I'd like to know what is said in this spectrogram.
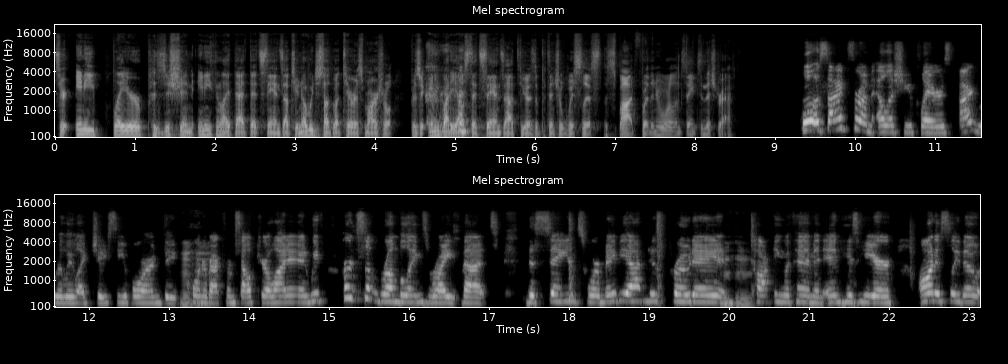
Is there any player, position, anything like that that stands out to you? I know we just talked about Terrace Marshall, but is there anybody else that stands out to you as a potential wish list spot for the New Orleans Saints in this draft? Well, aside from LSU players, I really like Jaycee Horn, the Mhm. cornerback from South Carolina, and we've heard some rumblings, right, that the Saints were maybe at his pro day and Mhm. talking with him and in his ear. Honestly, though,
